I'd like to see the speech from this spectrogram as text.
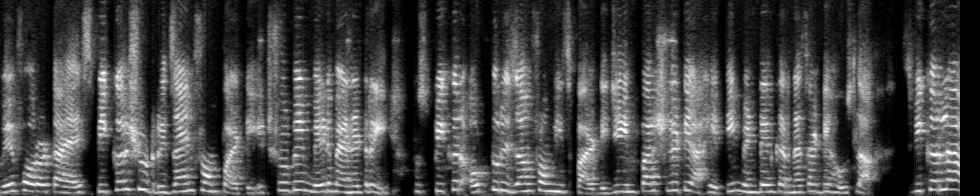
वे फॉरवर्ड काय आहे. Speaker should resign from party it should be made mandatory to speaker out to resign from his party जी इम्पार्शलिटी आहे ती मेंटेन करण्यासाठी हाऊसला स्पीकरला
